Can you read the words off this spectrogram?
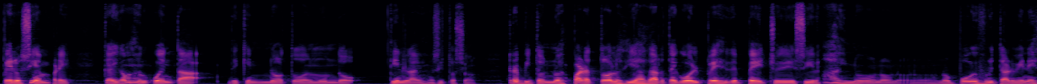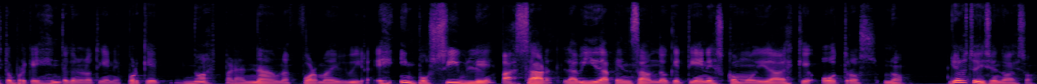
Pero siempre caigamos en cuenta de que no todo el mundo tiene la misma situación. Repito, no es para todos los días darte golpes de pecho y decir, ay, no, no, no, no, no puedo disfrutar bien esto porque hay gente que no lo tiene. Porque no es para nada una forma de vivir. Es imposible pasar la vida pensando que tienes comodidades que otros no. Yo no estoy diciendo eso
